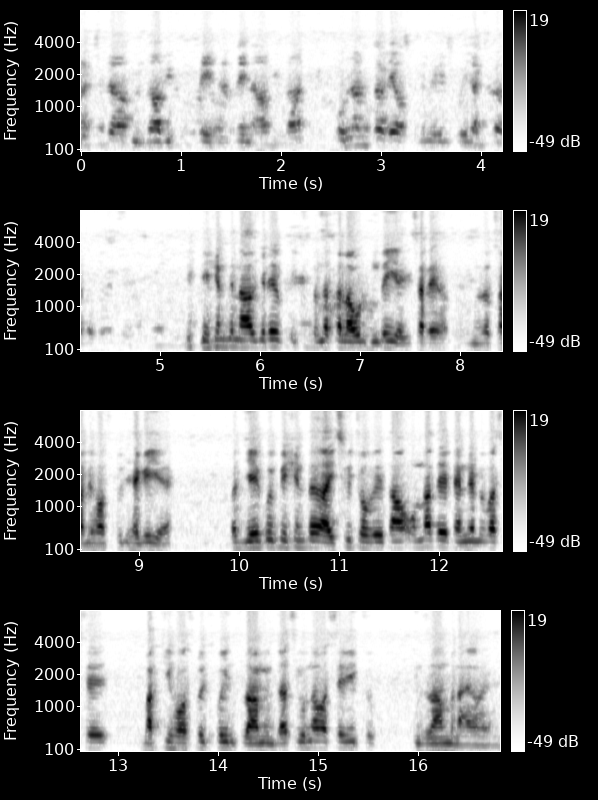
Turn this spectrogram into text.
ਐਕਸਟਰਾ ਹੁੰਦਾ, ਵੀ ਪੇਸ਼ੈਂਟ ਦੇ ਨਾਲ ਹੁੰਦਾ, ਉਹਨਾਂ ਨੂੰ ਤੁਹਾਡੇ ਹਸਪੀਟਲ ਦੇ ਵਿੱਚ ਕੋਈ ਐਕਸਟਰਾ ਪੇਸ਼ੈਂਟ ਦੇ ਨਾਲ ਜਿਹੜੇ ਇੱਕ ਬੰਦਾ ਤਾਂ ਅਲਾਉਡ ਹੁੰਦਾ ਹੀ ਹੈ ਜੀ, ਸਾਰੇ, ਮਤਲਬ ਸਾਡੇ ਹਸਪੀਟਲ ਹੈਗੇ ਹੀ ਹੈ। ਪਰ ਜੇ ਕੋਈ ਪੇਸ਼ੈਂਟ ਆਈਸੀਯੂ 'ਚ ਹੋਵੇ ਤਾਂ ਉਹਨਾਂ ਦੇ ਅਟੈਂਡੈਂਟ ਵਾਸਤੇ ਬਾਕੀ ਹਸਪੀਟਲ ਕੋਈ ਇੰਤਜ਼ਾਮ ਹੁੰਦਾ। ਸੀ ਉਹਨਾਂ ਵਾਸਤੇ ਵੀ ਇੱਕ ਇੰਤਜ਼ਾਮ ਬਣਾਇਆ ਹੋਇਆ ਹੈ।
